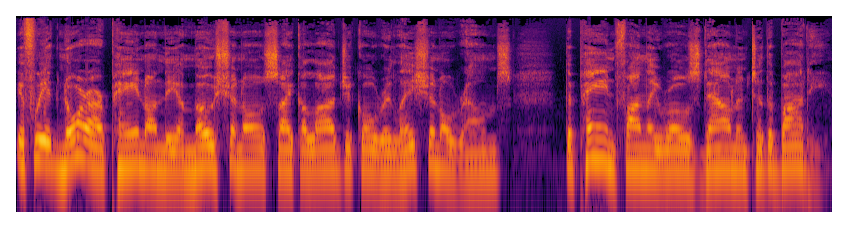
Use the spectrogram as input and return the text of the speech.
If we ignore our pain on the emotional, psychological, relational realms, the pain finally rolls down into the body.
